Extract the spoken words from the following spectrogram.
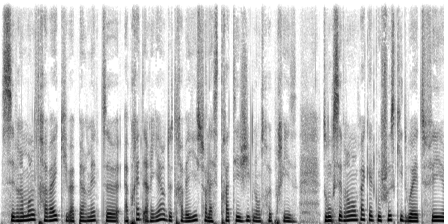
c'est vraiment le travail qui va permettre après derrière de travailler sur la stratégie de l'entreprise. Donc c'est vraiment pas quelque chose qui doit être fait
